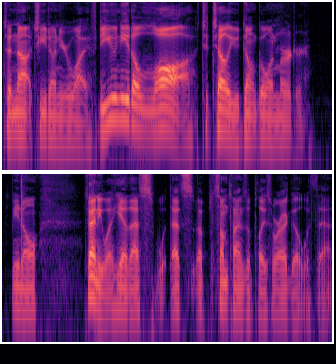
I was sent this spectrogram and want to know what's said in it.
to not cheat on your wife? Do you need a law to tell you don't go and murder?" You know. So anyway, yeah, that's that's a, sometimes a place where I go with that.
